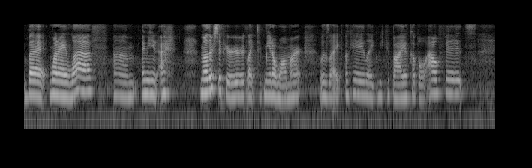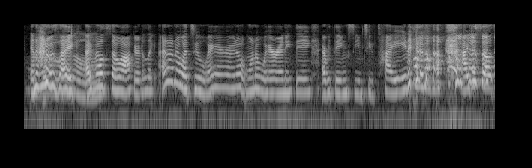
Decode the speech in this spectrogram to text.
but when i left um i mean i mother superior like took me to walmart was like okay like we could buy a couple outfits and I was like, I felt so awkward. I was like, I don't know what to wear. I don't want to wear anything. Everything seemed too tight. and I just felt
